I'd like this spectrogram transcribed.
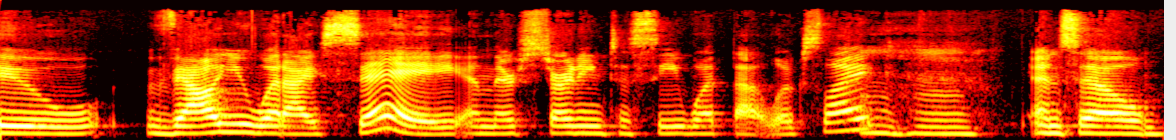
who value what I say and they're starting to see what that looks like. Mm-hmm. And so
